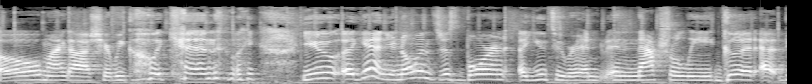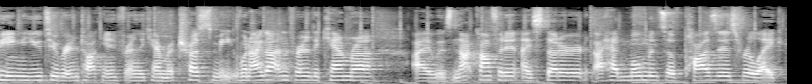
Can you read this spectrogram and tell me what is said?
oh my gosh, here we go again. like you, again, you no one's just born a YouTuber and, and naturally good at being a YouTuber and talking in front of the camera. Trust me, when I got in front of the camera, I was not confident, I stuttered, I had moments of pauses for like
